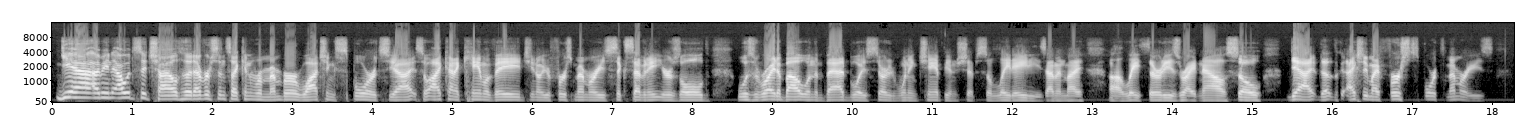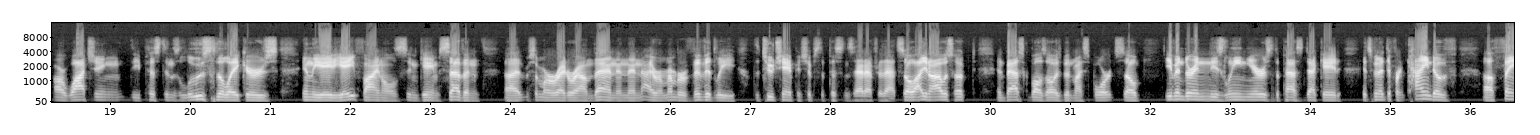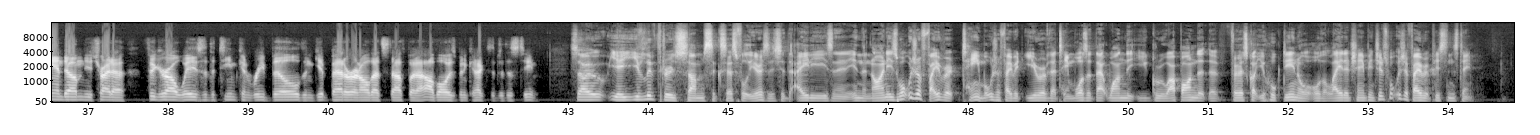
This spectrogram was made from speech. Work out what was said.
Yeah, I mean, I would say childhood. Ever since I can remember watching sports, yeah. So I kind of came of age. You know, your first memories, six, seven, eight years old, was right about when the Bad Boys started winning championships. So late '80s. I'm in my uh, late 30s right now. So yeah, the, actually, my first sports memories are watching the Pistons lose to the Lakers in the 88 finals in game seven, uh, somewhere right around then. And then I remember vividly the two championships the Pistons had after that. So, I, you know, I was hooked, and basketball has always been my sport. So, even during these lean years of the past decade, it's been a different kind of uh, fandom. You try to figure out ways that the team can rebuild and get better and all that stuff. But I've always been connected to this team. So yeah, you've lived through some successful eras. You said, the '80s and in the '90s. What was your favorite team? What was your favorite era of that team? Was it that one that you grew up on that, that first got you hooked in, or, or the later championships? What was your favorite Pistons team?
